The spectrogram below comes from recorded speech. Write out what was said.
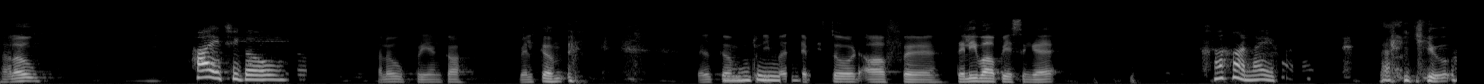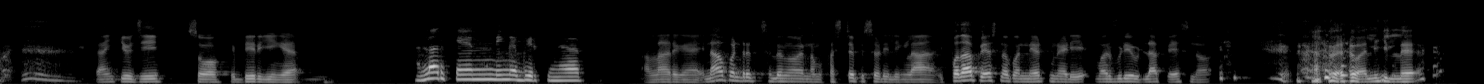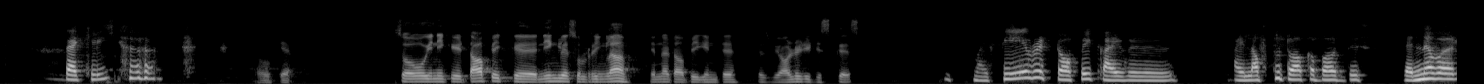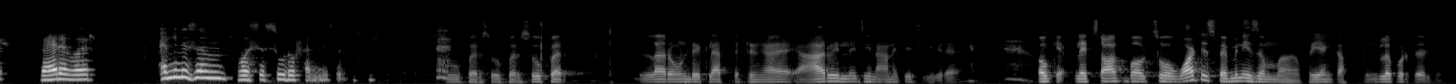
Hello. Hi, Chigo. Hello, Priyanka. Welcome. Welcome to the first episode of uh, தெளிவா பேசுங்க Haha, nice. Thank you thank you ji so எப்படி இருக்கீங்க? நல்லா இருக்கேன். நீங்க எப்படி இருக்கீங்க? நல்லா இருக்கேன். என்ன பண்றது சொல்லுங்க. நம்ம ஃபர்ஸ்ட் எபிசோட் இல்லைங்களா? இப்போதான் பேசணும் கொஞ்ச நேரத்துக்கு முன்னாடி. மறுபடியும் இப்படிலாம் பேசணும் வேற வழி இல்லை. எக்ஸாக்ட்லி ஓகே ஸோ இன்னைக்கு டாபிக் நீங்களே சொல்றீங்களா? என்ன டாபிக்ன்ட்டு because we already discussed my favorite topic i will i love to talk about this whenever wherever feminism versus pseudo feminism super super super எல்லா ரவுண்டு கிளாப் தட்டுருங்க. யாரும் இல்லை ஜி நானே பேசினுக்கிறேன். Okay let's talk about so what is feminism Priyanka? உங்களை பொறுத்த வரைக்கும்.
